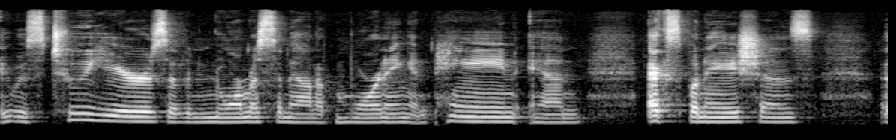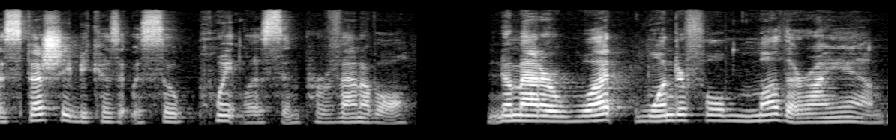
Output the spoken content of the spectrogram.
it was two years of enormous amount of mourning and pain and explanations especially because it was so pointless and preventable. No matter what wonderful mother i am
